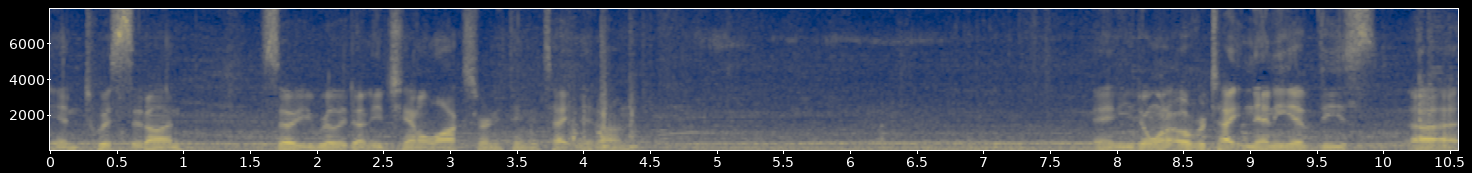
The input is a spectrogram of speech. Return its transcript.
and twist it on. So you really don't need channel locks or anything to tighten it on. And you don't want to over tighten any of these uh,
